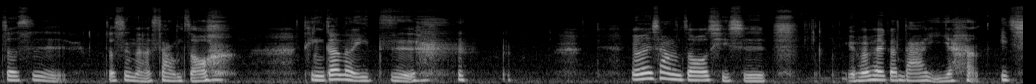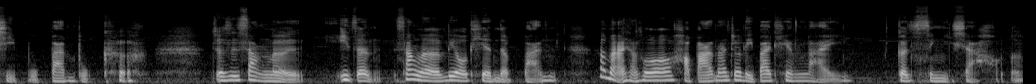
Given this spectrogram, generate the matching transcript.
这是，这是呢，上周停更了一次，因为上周其实雨菲菲跟大家一样一起补班补课，就是上了一整上了六天的班。那本来想说，好吧，那就礼拜天来更新一下好了。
